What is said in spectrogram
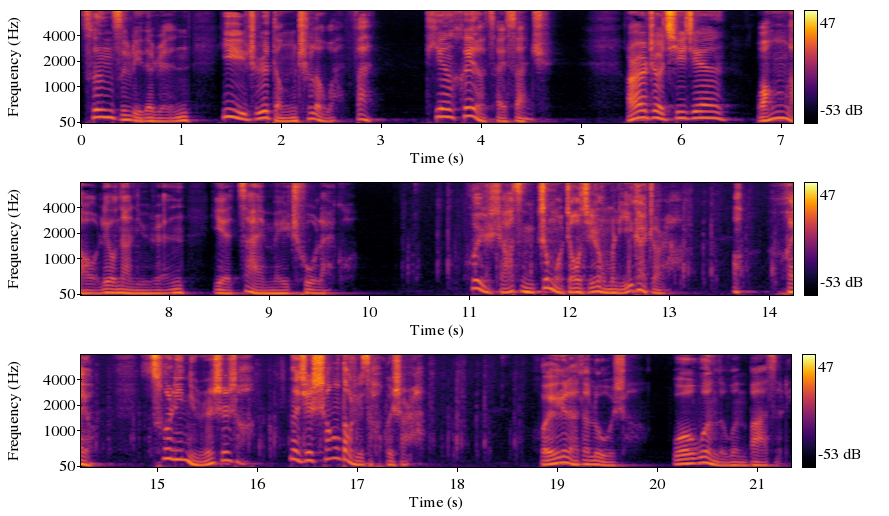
村子里的人一直等吃了晚饭，天黑了才散去。而这期间，王老六那女人也再没出来过。为啥子你这么着急让我们离开这儿啊？哦，还有，村里女人身上那些伤到底咋回事啊？回来的路上，我问了问八字里，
